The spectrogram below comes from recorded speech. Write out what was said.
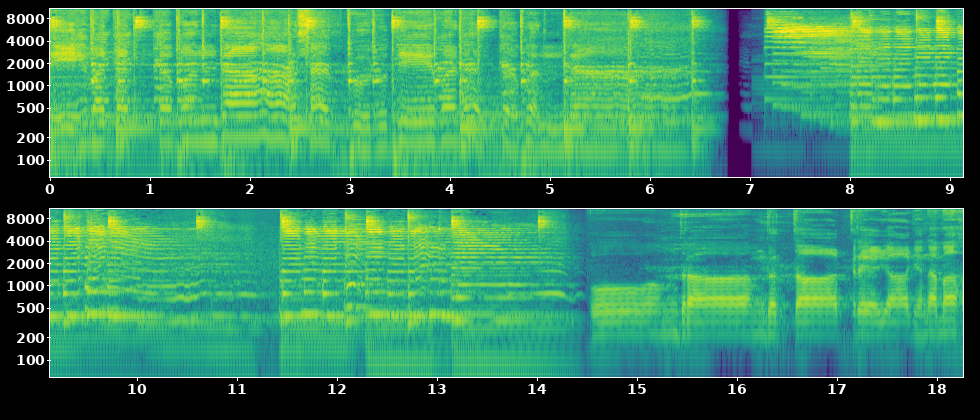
ದೇವದತ್ತ ಬಂದ ಸದ್ಗುರು ದೇವದತ್ತ ಬಂದ ॐ द्रां दत्तात्रेयाय नमः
